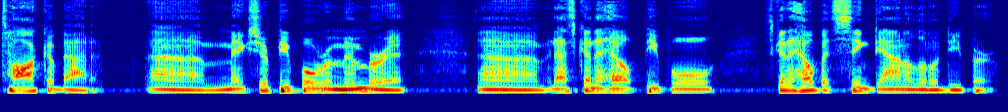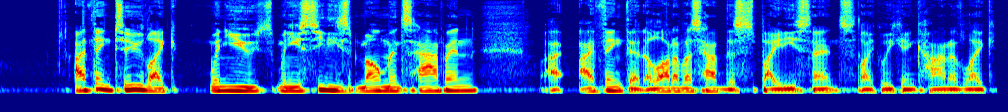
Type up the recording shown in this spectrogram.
talk about it, um, make sure people remember it. Um, that's gonna help people it's gonna help it sink down a little deeper. I think too, like when you when you see these moments happen, I, I think that a lot of us have this spidey sense, like we can kind of like,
